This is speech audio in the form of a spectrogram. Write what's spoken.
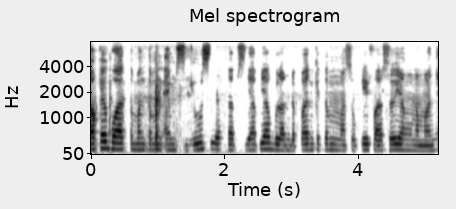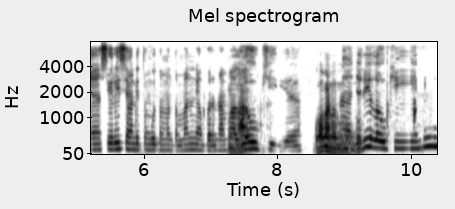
Oke buat teman-teman MCU siap-siap ya bulan depan kita memasuki fase yang namanya series yang ditunggu teman-teman yang bernama Enggak. Loki ya. gua Nah, nunggu jadi Loki ini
